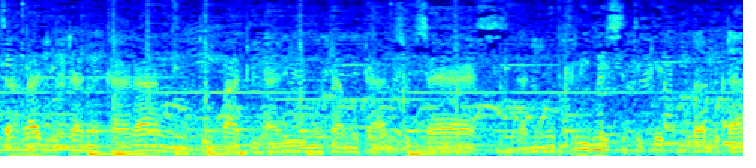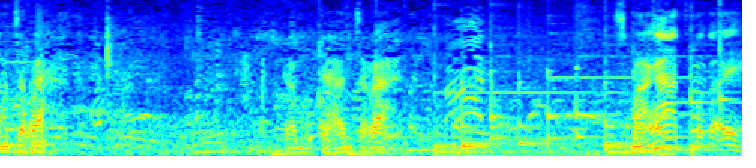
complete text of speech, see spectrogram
Acara Yuda Negaran di pagi hari mudah-mudahan sukses dan ini gerimis sedikit mudah-mudahan cerah mudah-mudahan cerah semangat pokoknya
